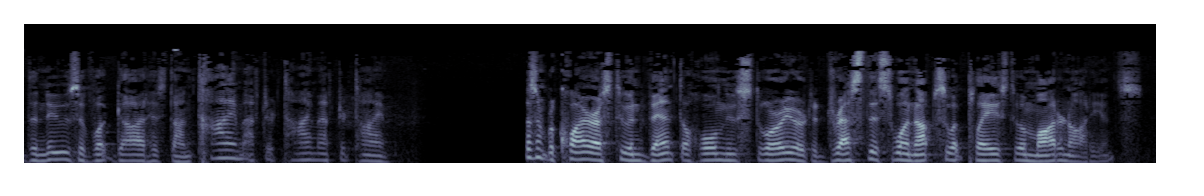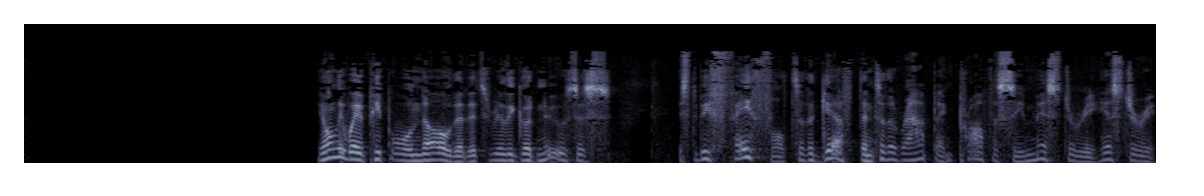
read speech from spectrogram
the news of what God has done time after time after time? It doesn't require us to invent a whole new story or to dress this one up so it plays to a modern audience. The only way people will know that it's really good news is, is to be faithful to the gift and to the wrapping, prophecy, mystery, history.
